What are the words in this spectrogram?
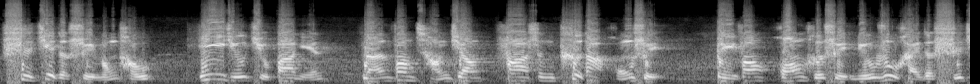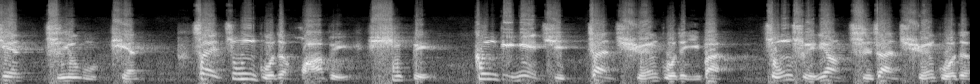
世界的水龙头。一九九八年，南方长江发生特大洪水。北方黄河水流入海的时间只有五天，在中国的华北、西北，耕地面积占全国的一半，总水量只占全国的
